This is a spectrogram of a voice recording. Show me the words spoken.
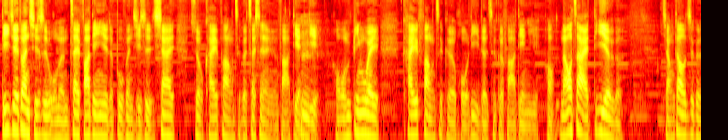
第一阶段，其实我们在发电业的部分，其实现在只有开放这个再生能源发电业，嗯、我们并未开放这个火力的这个发电业。哦，然后再来第二个，讲到这个，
